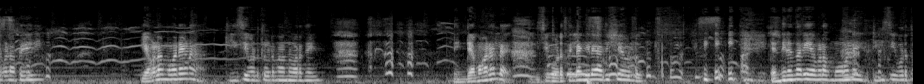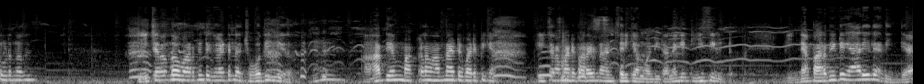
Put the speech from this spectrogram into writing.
ഇവളെ പേര്? ടി സി കൊടുത്തു പറഞ്ഞേ? നിന്റെ മോനല്ലേ? ടി സി കൊടുത്തില്ലെങ്കിലേ അതിശയുള്ളൂ എന്തിനെന്നറിയാം അവിടെ മോനെ ടി സി കൊടുത്തു വിടുന്നത്? ടീച്ചർ എന്തോ പറഞ്ഞിട്ട് കേട്ടില്ല ചോദ്യം ചെയ്തത്. ആദ്യം മക്കളെ നന്നായിട്ട് പഠിപ്പിക്കാം ടീച്ചർമാര് പറയുന്നത് അനുസരിക്കാൻ വേണ്ടിട്ട് അല്ലെങ്കിൽ ടി സി കിട്ടും. പിന്നെ പറഞ്ഞിട്ട് കാര്യമില്ല നിന്റെ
